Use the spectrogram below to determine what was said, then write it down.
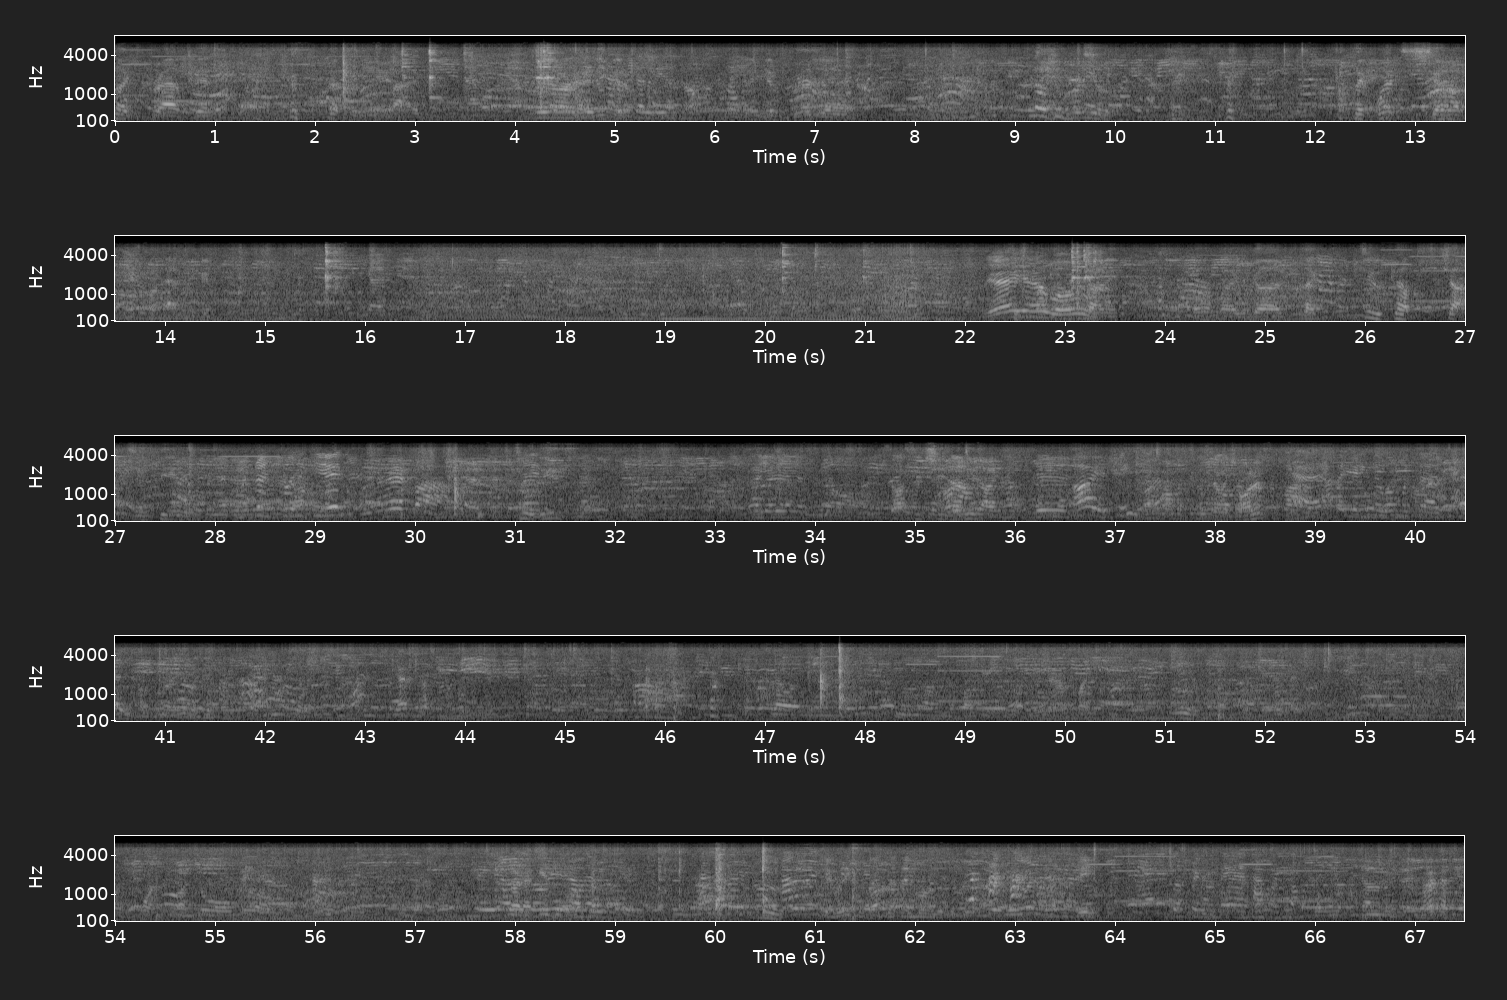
like bread roll. No, burrito. It's like, what? Shut up. Yeah, yeah, whoa. Oh my god. Like two cups of chopped zucchini. Oh, your cheese. Is that what you Gracias.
